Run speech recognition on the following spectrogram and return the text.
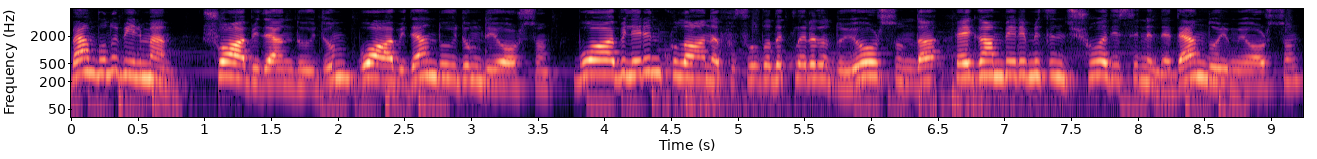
ben bunu bilmem. Şu abiden duydum, bu abiden duydum diyorsun. Bu abilerin kulağına fısıldadıklarını duyuyorsun da peygamberimizin şu hadisini neden duymuyorsun?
